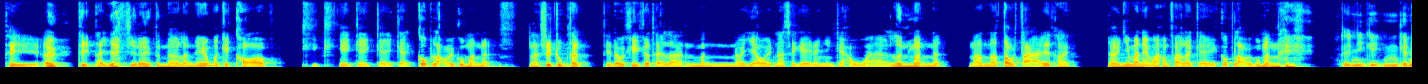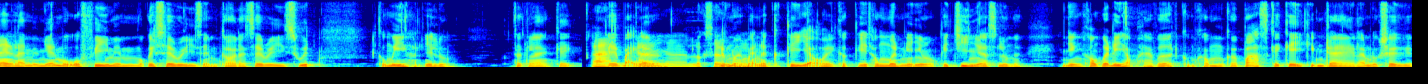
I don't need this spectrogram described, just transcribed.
Thì ừ thì tại vì chỉ đang tính nói là nếu mà cái core cái cái cái cái, cái cốt lõi của mình á là sự trung thực thì đôi khi có thể là mình nói dối nó sẽ gây ra những cái hậu quả lên mình á nó nó tồi tệ thôi. Ừ, nhưng mà nếu mà không phải là cái cốt lõi của mình thì tự nhiên cái cái này làm em nhớ một bộ phim em một cái series em coi là series Sweet. Cũng y hệt vậy luôn tức là cái à Cái bạn cái, đó- ờ, luật sư đúng đúng, rồi bạn nó cực kỳ giỏi cực kỳ thông minh như một cái genius luôn á. Nhưng không có đi học Harvard cũng không có pass cái kỳ kiểm tra làm luật sư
